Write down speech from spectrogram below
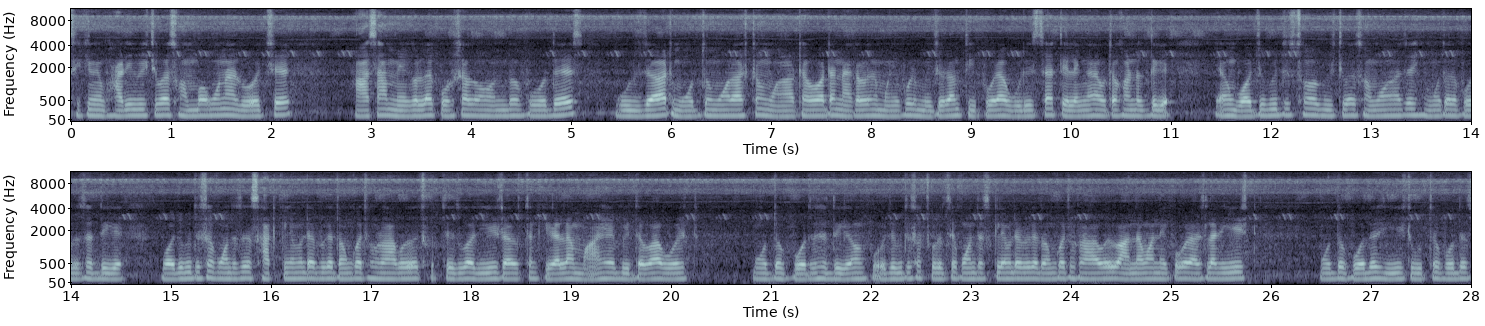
সিকিমে ভারী বৃষ্টিপাতের সম্ভাবনা রয়েছে। আসাম, মেঘালয় কোস্টাল অন্ধ্রপ্রদেশ, গুজরাট, মধ্য মহারাষ্ট্র মারাঠাওয়াড়া নাগাল্যান্ড, মণিপুর, মিজোরাম, ত্রিপুরা, উড়িষ্যা, তেলেঙ্গানা, উত্তরাখণ্ডের দিকে এবং বজ্রবিদ্যুৎ সহ বৃষ্টিপাতের সম্ভাবনা আছে হিমাচল প্রদেশের দিকে। বজ্রবিদ্যুৎ সহ পঞ্চাশ থেকে ষাট কিলোমিটার বেগে দমকা ঝোড়ো হাওয়া ছত্তিশগড় ইস্ট রাজস্থান, কেরালা, মাহে, বিদর্ভা, ওয়েস্ট মধ্যপ্রদেশের দিকে এবং বজ্রবিদ্যুৎ সহ চল্লিশ থেকে পঞ্চাশ কিলোমিটার বেগে দমকা ঝোড়ো হাওয়া Andaman, Nicobar island east Madhya Pradesh east Uttar Pradesh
